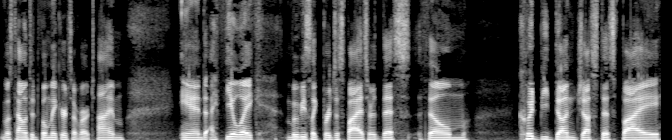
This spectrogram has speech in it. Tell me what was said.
most talented filmmakers of our time. And i feel like movies like bridge of spies or this film could be done justice by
